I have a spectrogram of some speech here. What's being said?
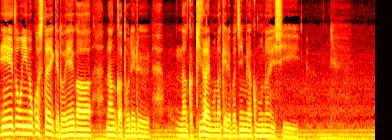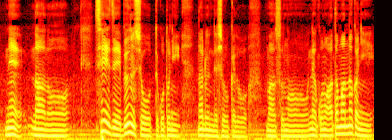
映像に残したいけど映画なんか撮れるなんか機材もなければ人脈もないしねあのせいぜい文章ってことになるんでしょうけどまあそのねこの頭の中に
